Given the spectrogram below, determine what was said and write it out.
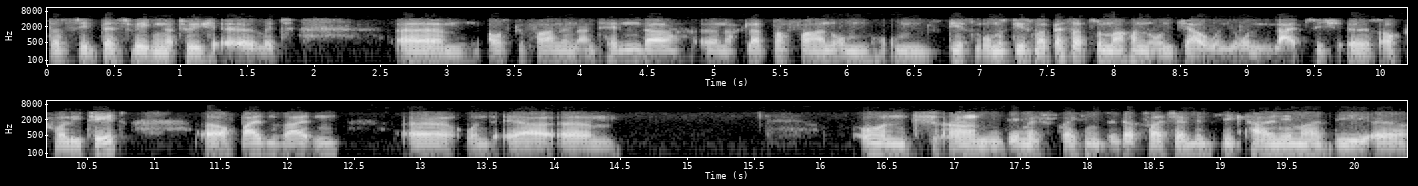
dass sie deswegen natürlich äh, mit ähm, ausgefahrenen Antennen da äh, nach Gladbach fahren, um, um, dies, um es diesmal besser zu machen. Und ja, Union Leipzig äh, ist auch Qualität äh, auf beiden Seiten. Äh, und er ähm, Und ähm, dementsprechend sind da zwei Champions League Teilnehmer, die äh,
